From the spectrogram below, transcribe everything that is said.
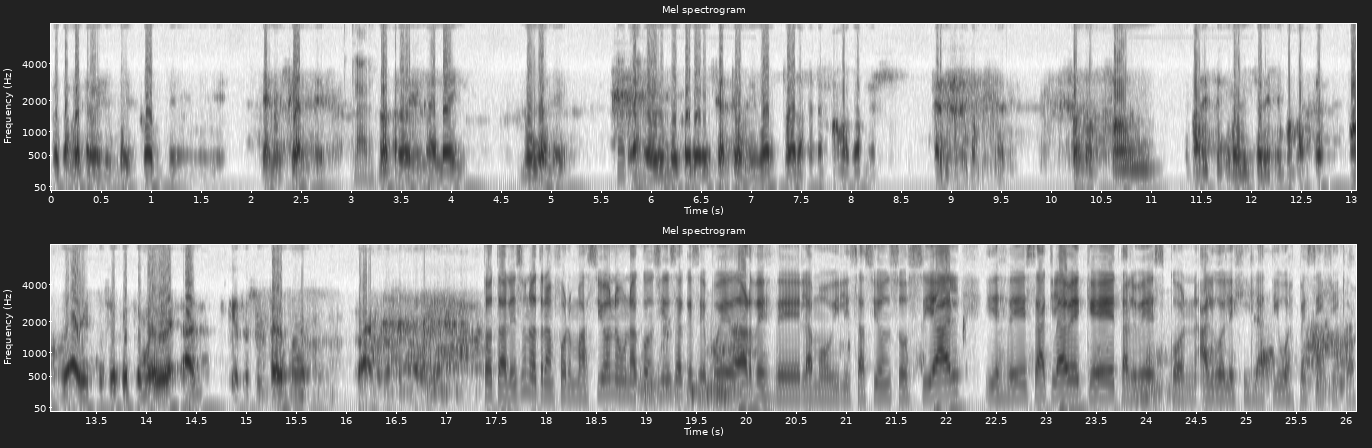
lo cambió a través de un boicot de, anunciantes, claro. no a través de una ley, no hubo ley. A través de un boicot de anunciantes obligó a todas las plataformas a cambiar sus términos y condiciones. Son, me parece que lo dicho es importante por la discusión que promueve que el resultado no es raro. Total, es una transformación o una conciencia que se puede dar desde la movilización social y desde esa clave que tal vez con algo legislativo específico.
